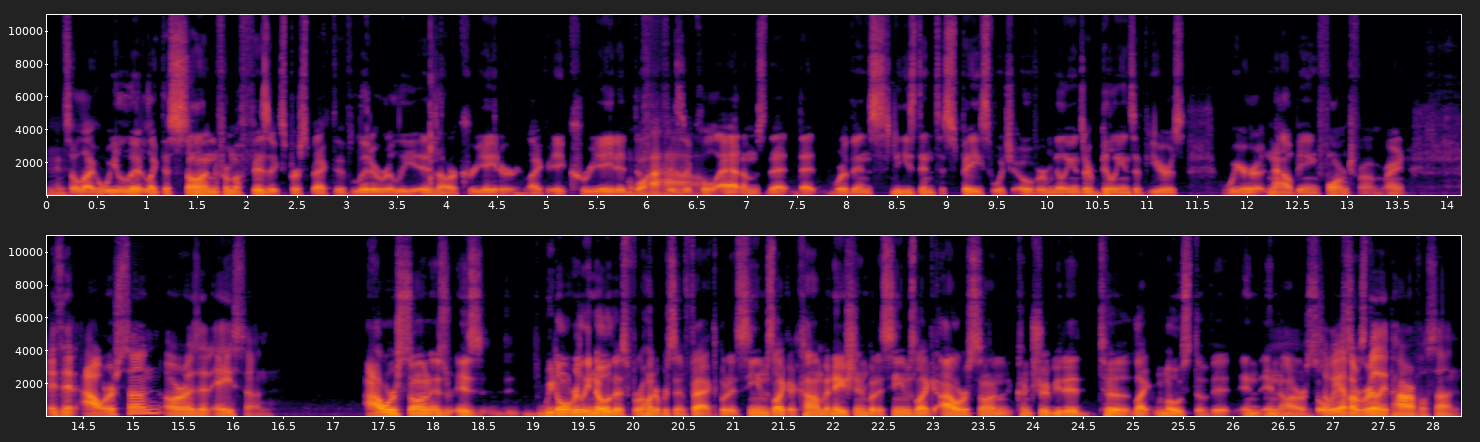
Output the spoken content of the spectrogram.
And so, like Mhm. we lit, like the sun, from a physics perspective, literally is our creator. Like it created the physical atoms that that were then sneezed into space, which over millions or billions of years we're now being formed from. Right. is it our sun or is it a sun? Our sun is is we don't really know this for 100% fact, but it seems like a combination. But it seems like our sun contributed to like most of it in in our Mhm. solar. So we have a really powerful sun.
